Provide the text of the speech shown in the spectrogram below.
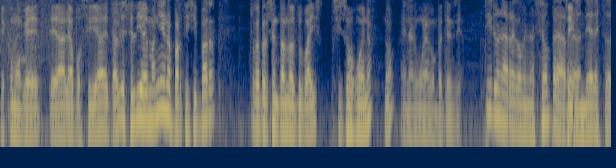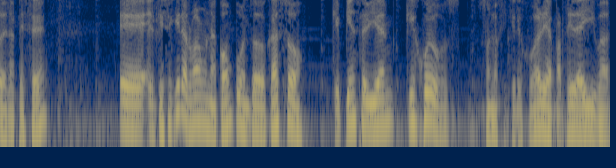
es como que te da la posibilidad de tal vez el día de mañana participar representando a tu país, si sos bueno, ¿no? En alguna competencia. Tiro una recomendación para Sí. redondear esto de la PC. Eh, el que se quiera armar una compu, en todo caso, que piense bien qué juegos son los que quiere jugar y a partir de ahí va,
